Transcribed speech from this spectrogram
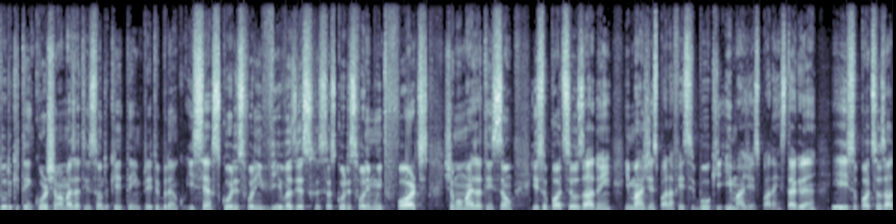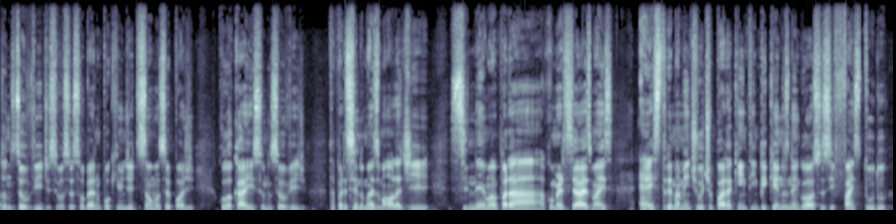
Tudo que tem cor chama mais atenção do que tem em preto e branco. E se as cores forem vivas e se as cores forem muito fortes, chamam mais atenção. Isso pode ser usado em imagens para Facebook, imagens para Instagram, e isso pode ser usado no seu vídeo. Se você souber um pouquinho de edição, você pode colocar isso no seu vídeo. Tá parecendo mais uma aula de cinema para comerciais, mas é extremamente útil para quem tem pequenos negócios e faz tudo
